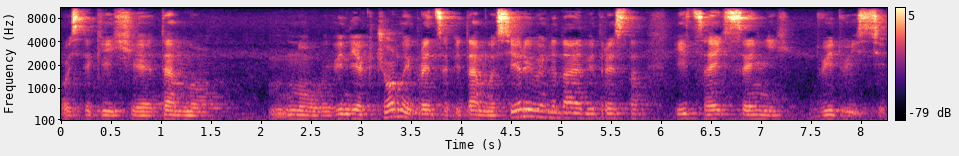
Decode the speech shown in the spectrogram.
Ось такий е, темно. Ну, він як чорний, в принципі, темно-сірий виглядає 2300 і цей синій 2200.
